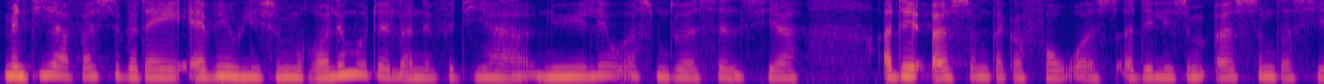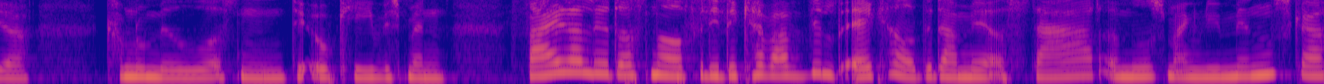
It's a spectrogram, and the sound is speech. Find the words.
Men de her første par dage er vi jo ligesom rollemodellerne for de her nye elever, som du også selv siger. Og det er os, som der går forrest, og det er ligesom os, som der siger, kom nu med, og sådan, det er okay, hvis man fejler lidt og sådan noget, fordi det kan være vildt akavet, det der med at starte og møde så mange nye mennesker,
